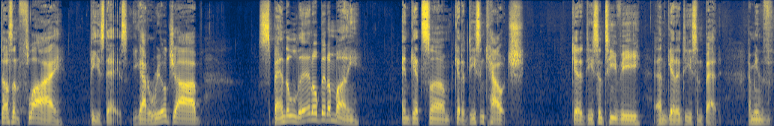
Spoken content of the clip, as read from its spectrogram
doesn't fly these days. You got a real job, spend a little bit of money, and get some, get a decent couch, get a decent TV, and get a decent bed. I mean, th-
